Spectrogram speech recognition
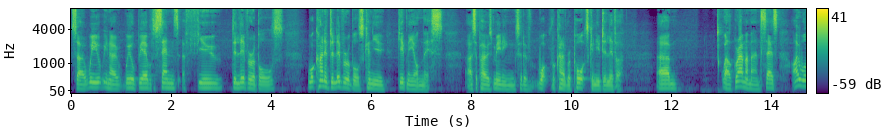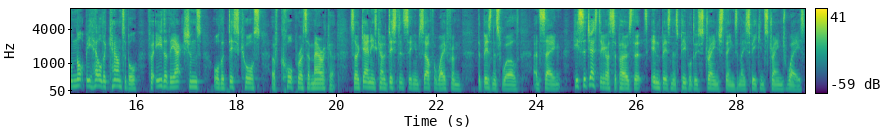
So we, you know, we'll be able to send a few deliverables. What kind of deliverables can you give me on this? I suppose meaning sort of what, what kind of reports can you deliver? Um, well, Grammarman says, I will not be held accountable for either the actions or the discourse of corporate America. So again, he's kind of distancing himself away from the business world and saying, he's suggesting, I suppose, that in business people do strange things and they speak in strange ways.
